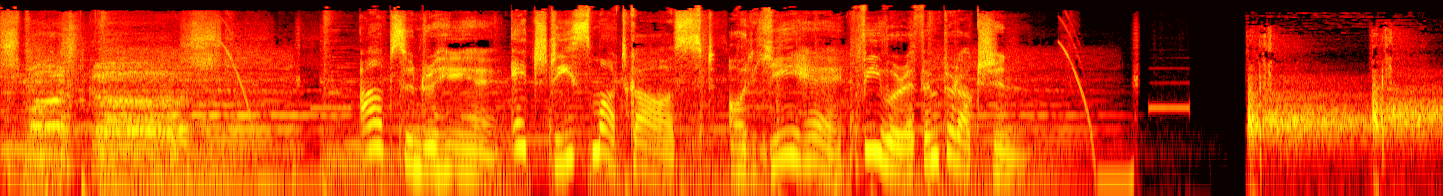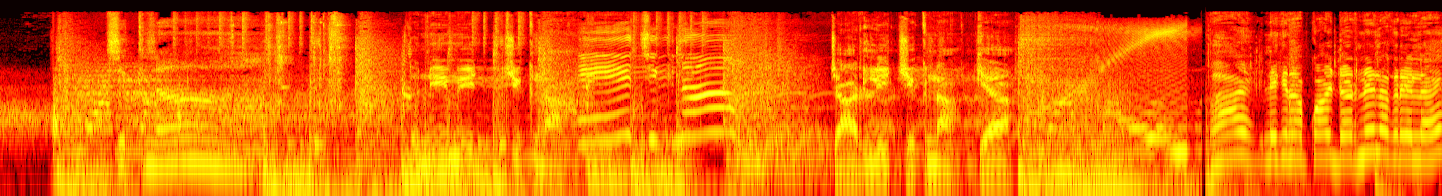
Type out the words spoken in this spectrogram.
Smartcast. आप सुन रहे हैं एच डी स्मार्ट कास्ट और ये है fever F production Chikna. The name is Chikna. A Chikna. चार्ली चिकना क्या? भाई लेकिन आपको आज डरने लग रहा है।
